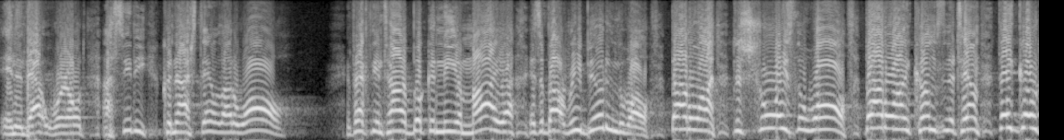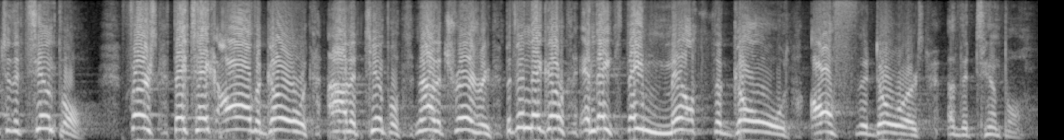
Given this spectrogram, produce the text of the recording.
And in that world, a city could not stand without a wall. In fact, the entire book of Nehemiah is about rebuilding the wall. Babylon destroys the wall. Babylon comes into town. They go to the temple. First, they take all the gold out of the temple and out of the treasury, but then they go and they, they melt the gold off the doors of the temple.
